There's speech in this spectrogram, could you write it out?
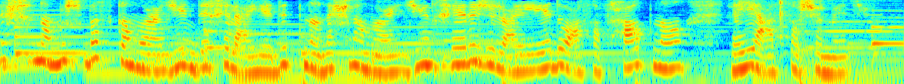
نحن مش بس كمعالجين داخل عيادتنا نحن معالجين خارج العيادة وعلى صفحاتنا اللي هي على السوشيال ميديا.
